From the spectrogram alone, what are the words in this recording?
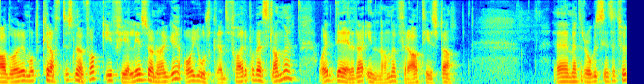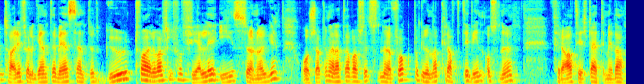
advarer mot kraftig snøfokk i fjellet i Sør-Norge og jordskredfare på Vestlandet og i deler av Innlandet fra tirsdag. Eh, Meteorologisk institutt har ifølge NTB sendt ut gult farevarsel for fjellet i Sør-Norge. Årsaken er at det har varslet snøfokk pga. kraftig vind og snø fra tirsdag ettermiddag.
